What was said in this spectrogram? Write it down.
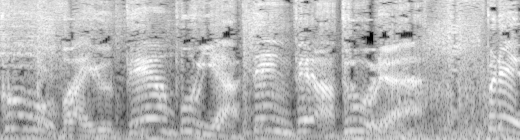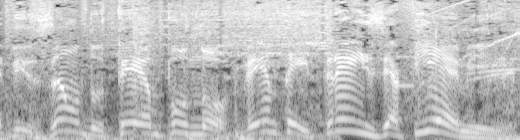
Como vai o tempo e a temperatura? Previsão do tempo 93 FM.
